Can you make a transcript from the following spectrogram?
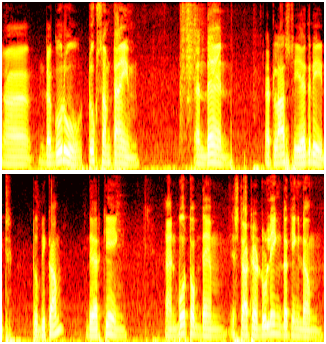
uh, the guru took some time and then at last he agreed to become their king and both of them started ruling the kingdom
